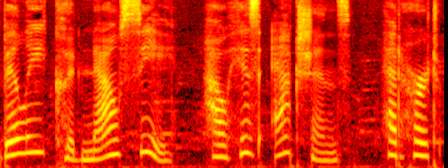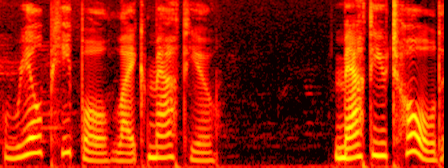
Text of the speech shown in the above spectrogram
Billy could now see how his actions had hurt real people like Matthew. Matthew told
